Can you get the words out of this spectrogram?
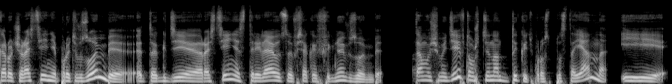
Короче, растения против зомби — это где растения стреляются всякой фигней в зомби. Там, в общем, идея в том, что тебе надо тыкать просто постоянно. И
